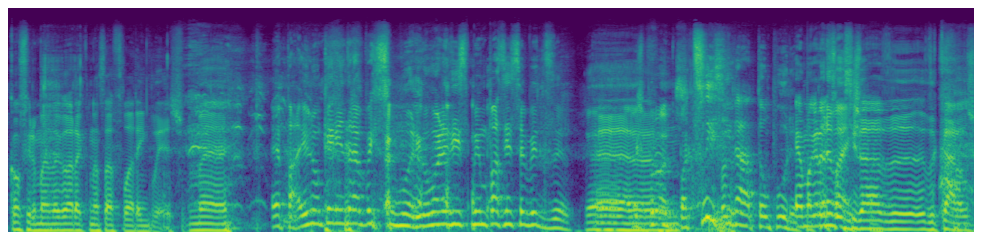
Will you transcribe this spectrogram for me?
Confirmando agora que não sabe falar inglês. Mas É pá, eu não quero entrar para esse humor. Eu agora disse mesmo para sem saber dizer. Mas pronto, pá, que felicidade tão pura. é uma pá, grande parabéns, felicidade de, de Carlos.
